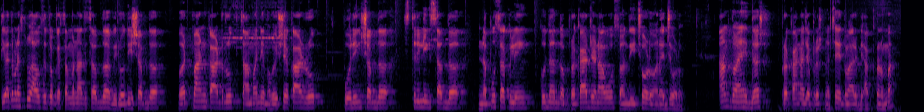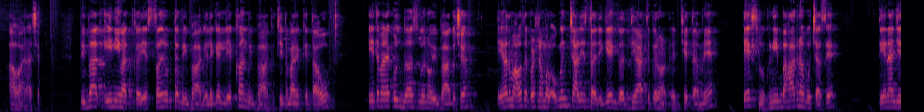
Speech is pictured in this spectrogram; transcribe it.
ત્યાં તમને શું આવશે? તો કે સમાનાર્થી શબ્દ, વિરોધી શબ્દ, વર્તમાન કાળરૂપ, સામાન્ય ભવિષ્યકાળ રૂપ પુલ્લિંગ શબ્દ, સ્ત્રીલિંગ શબ્દ, નપુસકલિંગ કુદંતનો પ્રકાર જણાવો, સંધિ છોડો અને જોડો. આમ તો અહીં દસ પ્રકારના જે પ્રશ્ન છે એ તમારે વ્યાકરણમાં આવવાના છે. વિભાગ એની વાત કરીએ, સંયુક્ત વિભાગ એટલે કે લેખન વિભાગ, જે તમારે કહેતા હોવ એ તમારે કુલ દસ ગુણનો વિભાગ છે. એમાં તમે આવશે પ્રશ્ન નંબર ઓગણચાલીસ તરીકે ગદ્યાર્થ ગ્રહણ જે તમને ટેક્સ્ટ બુકની બહાર ન પૂછાશે. તેના જે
